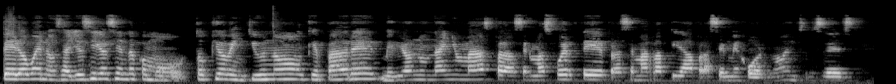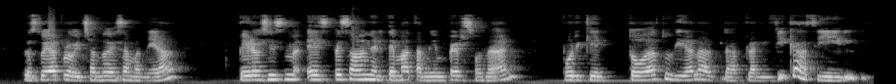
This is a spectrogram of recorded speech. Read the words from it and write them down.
Pero bueno, o sea, yo sigo siendo como Tokio 21, qué padre, me dieron un año más para ser más fuerte, para ser más rápida, para ser mejor, ¿no? Entonces, lo estoy aprovechando de esa manera. Pero sí es, pesado en el tema también personal, porque toda tu vida la, planificas y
